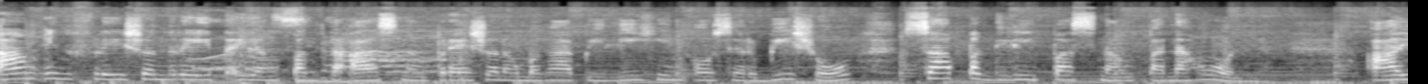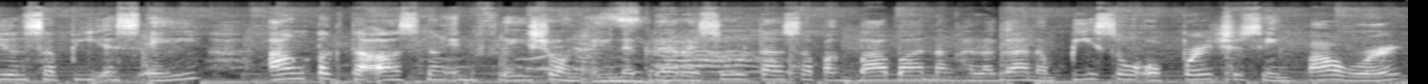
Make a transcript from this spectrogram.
Ang inflation rate ay ang pagtaas ng presyo ng mga bilihin o serbisyo sa paglipas ng panahon. Ayon sa PSA, ang pagtaas ng inflation ay nagre-resulta sa pagbaba ng halaga ng piso o purchasing power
